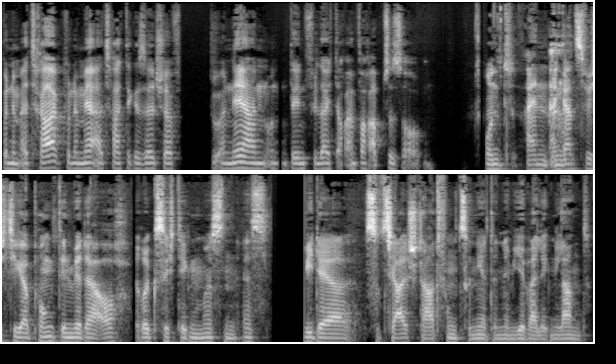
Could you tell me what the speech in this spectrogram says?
von dem Ertrag, von dem Mehrertrag der Gesellschaft zu ernähren und den vielleicht auch einfach abzusaugen. Und ein, ein ganz wichtiger Punkt, den wir da auch berücksichtigen müssen, ist, wie der Sozialstaat funktioniert in dem jeweiligen Land.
